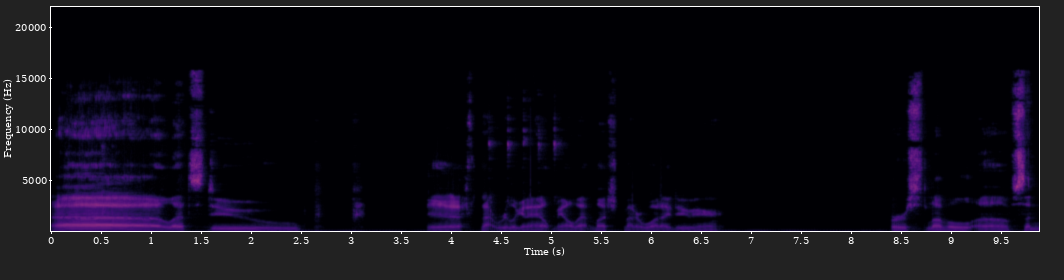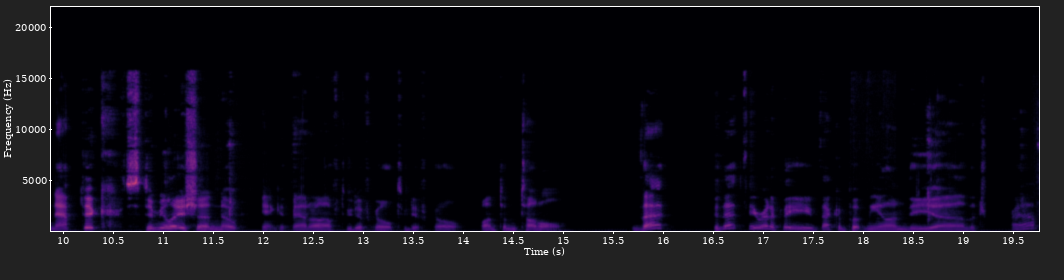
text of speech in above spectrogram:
Uh, let's do. Yeah, it's not really going to help me all that much, no matter what I do here. First level of synaptic stimulation. Nope, can't get that off. Too difficult, too difficult. Quantum tunnel. That did that theoretically that could put me on the uh, the trap?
